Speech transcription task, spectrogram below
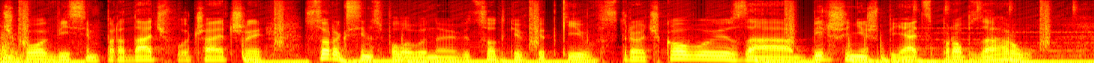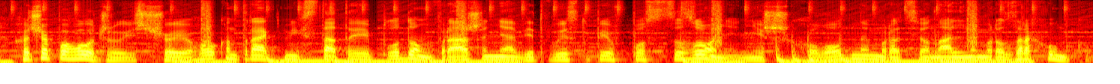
очко, 8 передач, влучаючи 47,5% китків з триочковою за більше ніж 5 спроб за гру. Хоча погоджуюсь, що його контракт міг стати плодом враження від виступів в постсезоні, ніж холодним раціональним розрахунком.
